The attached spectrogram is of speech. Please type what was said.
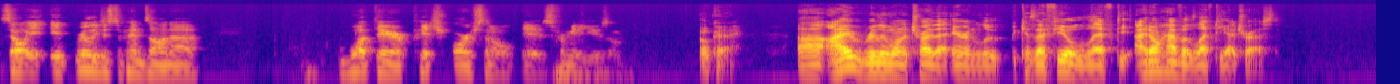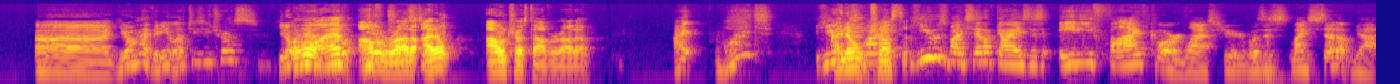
So it, it really just depends on uh what their pitch arsenal is for me to use them. okay. Uh, I really want to try that Aaron Loup because I feel lefty. I don't have a lefty I trust. Uh, you don't have any lefties you trust? You don't. Oh, I you have don't- you don't Alvarado. I don't. I don't trust Alvarado. I what? He I don't my, trust it. He was my setup guy as his 85 card last year. Was his my setup guy.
